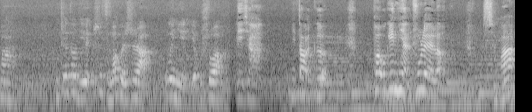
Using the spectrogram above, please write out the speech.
妈，你这到底是怎么回事啊？问你也不说。丽夏，你大哥把我给撵出来了。什么？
